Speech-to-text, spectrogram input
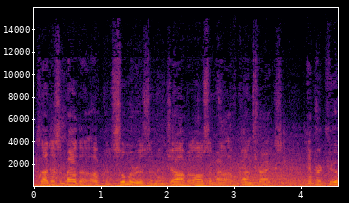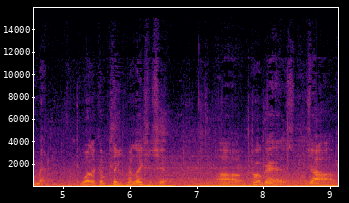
It's not just a matter of consumerism and job, but also a matter of contracts and procurement. We want a complete relationship. Uh, has jobs.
